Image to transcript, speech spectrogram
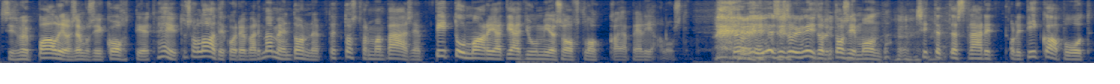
siis oli paljon semmoisia kohtia, että hei, tuossa on laatikoiden väli, mä menen tonne, että tosta varmaan pääsee. Pitu Marjat, jäät jumio softlokkaa ja pelialusta. Se oli, siis oli, niitä oli tosi monta. Sitten tästä lähdit, oli tikapuut,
